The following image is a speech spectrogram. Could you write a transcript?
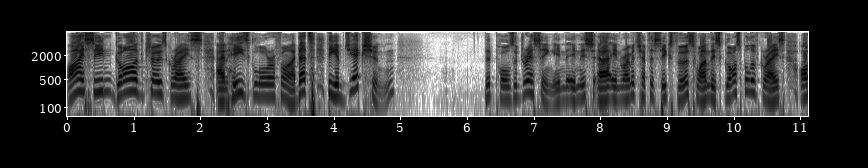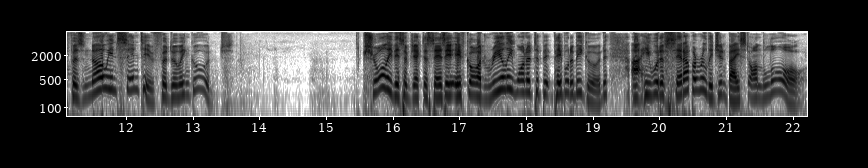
I sin, God shows grace, and He's glorified. That's the objection that Paul's addressing in, in, this, uh, in Romans chapter 6, verse 1. This gospel of grace offers no incentive for doing good. Surely, this objector says, if God really wanted to, people to be good, uh, he would have set up a religion based on law.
